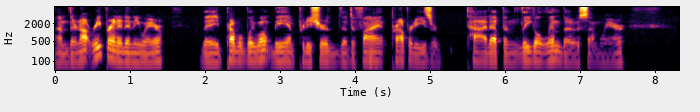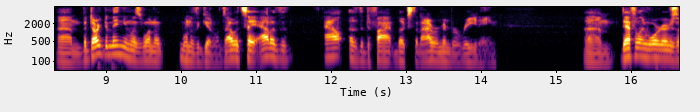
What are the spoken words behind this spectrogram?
Um, they're not reprinted anywhere. They probably won't be. I'm pretty sure the Defiant properties are tied up in legal limbo somewhere. Um, but Dark Dominion was one of one of the good ones. I would say out of the out of the Defiant books that I remember reading, um, definitely Warriors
